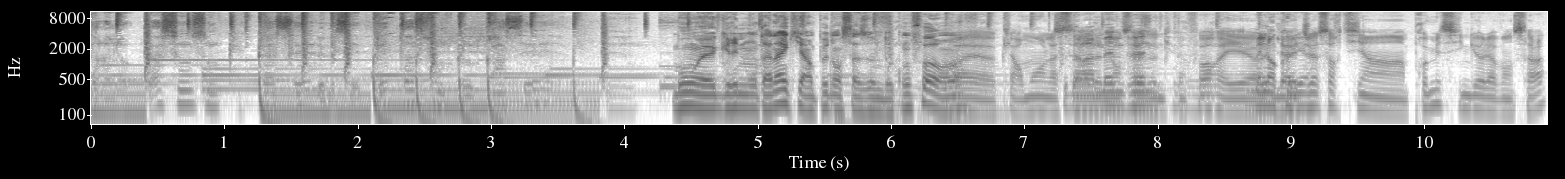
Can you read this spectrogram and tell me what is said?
dans la location son cul cassé. Bébé ces pétasses font que me crasser. Bon, euh, Green Montana qui est un peu dans sa zone de confort. Ouais, hein. euh, clairement, là C'est dans la dans, même sa veine zone de que confort. Et euh, il avait déjà sorti un premier single avant ça,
